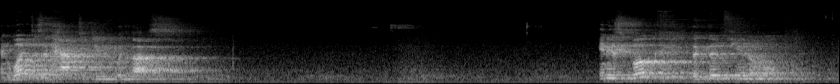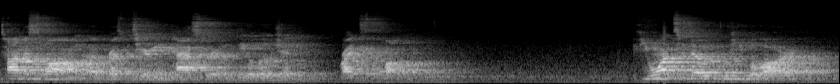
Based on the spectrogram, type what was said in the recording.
And what does it have to do with us? In his book, The Good Funeral, Thomas Long, a Presbyterian pastor and theologian, writes the following If you want to know who people are,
